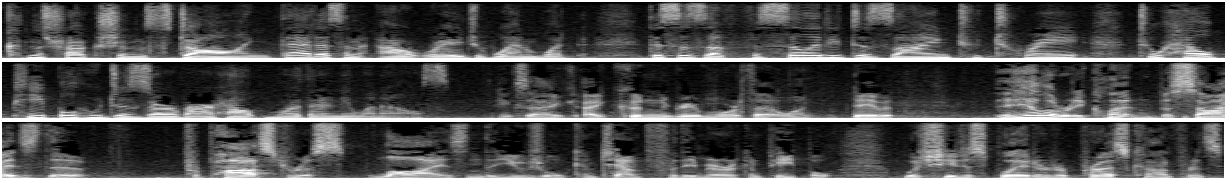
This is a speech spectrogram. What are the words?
construction stalling. That is an outrage when what this is a facility designed to train to help people who deserve our help more than anyone else. Exactly. I couldn't agree more with that one. David. Hillary Clinton, besides the preposterous lies and the usual contempt for the American people, which she displayed at her press conference,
